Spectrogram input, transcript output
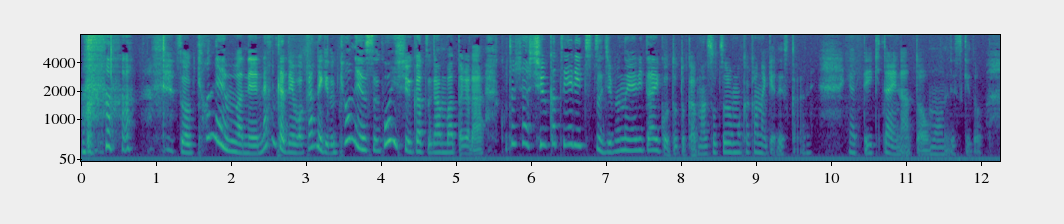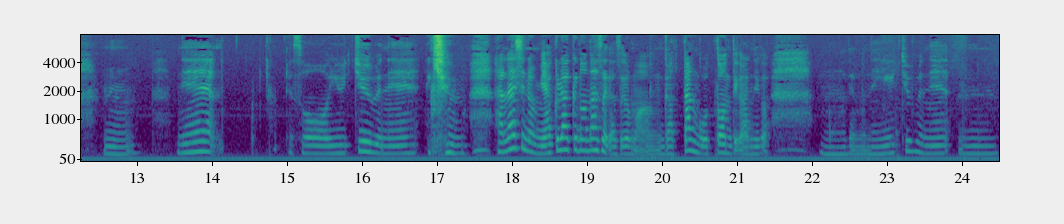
そう去年はねなんかねわかんないけど去年すごい就活頑張ったから今年は就活やりつつ自分のやりたいこととかまあ卒論も書かなきゃですからね。やっていきたいなとは思うんですけど。うん。ね。そう YouTube ね。話の脈絡のなさがすごいまあガッタンゴットンって感じが。もうでもね YouTube ね。うん。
